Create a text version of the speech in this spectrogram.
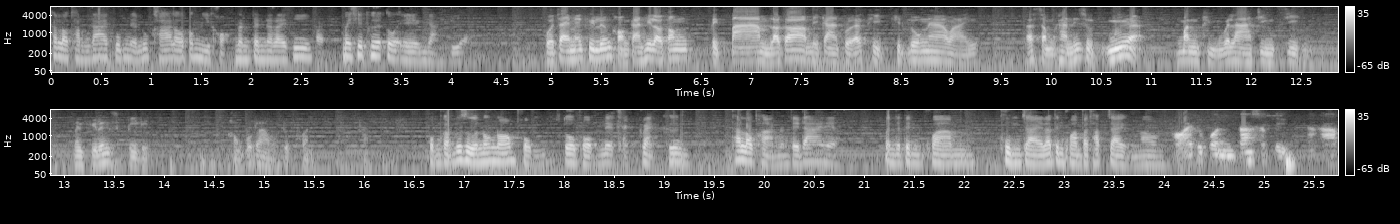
ถ้าเราทำได้ปุ๊บเนี่ยลูกค้าเราก็มีของมันเป็นอะไรที่แบบไม่ใช่เพื่อตัวเองอย่างเดียวหัวใจมันคือเรื่องของการที่เราต้องติดตาม แล้วก็มีการ proactive คิดล่วงหน้าไว้ และสำคัญที่สุดเมื่อ มันถึงเวลาจริง ๆ มันคือเรื่อง spirit ของพวกเราทุกคนผมกลับรู้สึกว่าน้องๆ ผมตัวผมเนี่ยแข็งแกร่งขึ้น ถ้าเราผ่านมันไปได้เนี่ย มันจะเป็นความภูมิใจและเป็นความประทับใจของเรา ขอให้ทุกคนตั้งสตินะครับ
